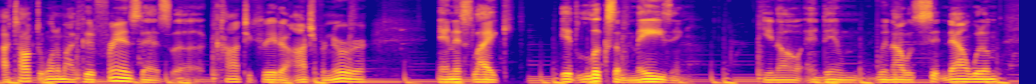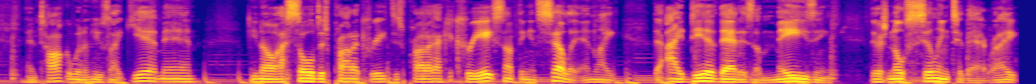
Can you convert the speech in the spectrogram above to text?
I talked to one of my good friends that's a content creator, entrepreneur, and it's like it looks amazing, you know. And then when I was sitting down with him and talking with him, he was like, "Yeah, man, you know, I sold this product, create this product. I could create something and sell it, and like the idea of that is amazing. There's no ceiling to that, right?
